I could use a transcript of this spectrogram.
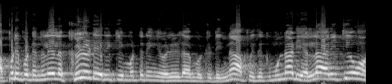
அப்படிப்பட்ட நிலையில் கீழடி அறிக்கை மட்டும் நீங்கள் வெளியிடாமல் விட்டுட்டீங்கன்னா அப்போ இதுக்கு முன்னாடி எல்லா அறிக்கையும்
